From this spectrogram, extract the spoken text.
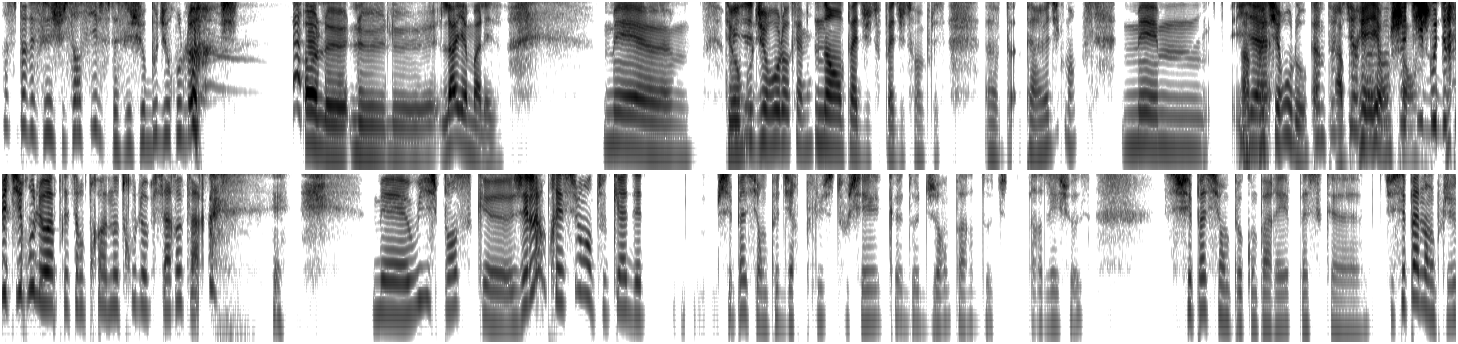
Ah, c'est pas parce que je suis sensible, c'est parce que je suis au bout du rouleau. Oh, le, le, le... là, il y a malaise. Mais euh, T'es Oui, au bout du rouleau, Camille? Non, pas du tout, pas du tout en plus. Euh, périodiquement. Mais hum, Un y a- petit rouleau. Un petit, Après, un on petit change. bout de petit rouleau. Après, on prend un autre rouleau, puis ça repart. Mais oui, je pense que j'ai l'impression, en tout cas, d'être. Je sais pas si on peut dire plus touché que d'autres gens par, d'autres- par les choses. Je sais pas si on peut comparer parce que tu sais pas non plus.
